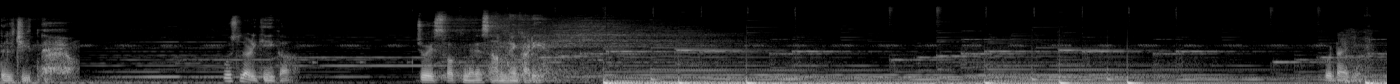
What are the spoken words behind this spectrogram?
दिल जीतने आया हूँ। उस लड़की का, जो इस वक्त मेरे सामने खड़ी है। गुड नाइट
